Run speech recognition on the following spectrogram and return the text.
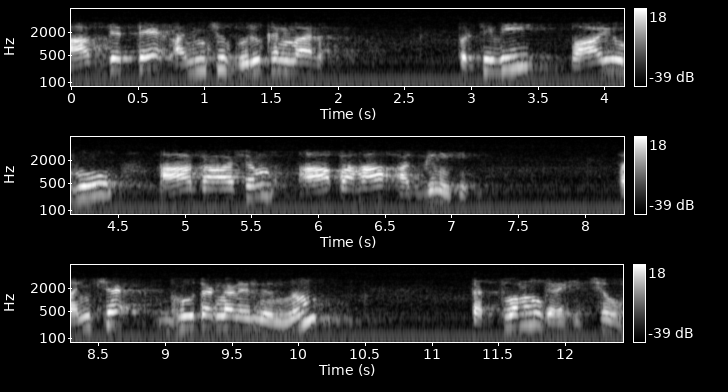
ആദ്യത്തെ അഞ്ചു ഗുരുക്കന്മാർ പൃഥിവി വായു ആകാശം ആപഹ അഗ്നി പഞ്ചഭൂതങ്ങളിൽ നിന്നും തത്വം ഗ്രഹിച്ചു.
